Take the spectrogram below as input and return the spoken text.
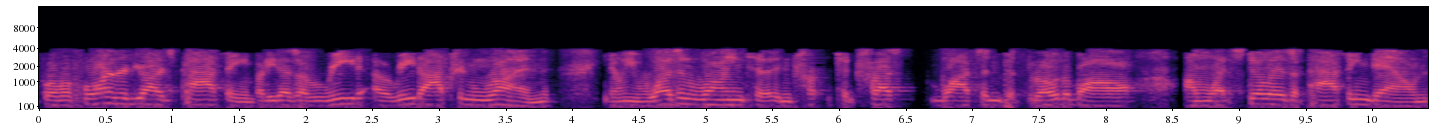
for over 400 yards passing, but he does a read a read option run. You know, he wasn't willing to to trust Watson to throw the ball on what still is a passing down.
